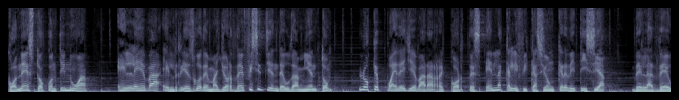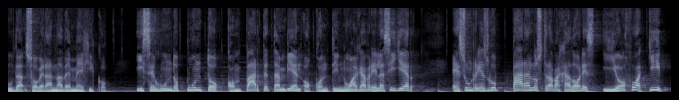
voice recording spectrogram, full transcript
Con esto continúa, eleva el riesgo de mayor déficit y endeudamiento, lo que puede llevar a recortes en la calificación crediticia de la deuda soberana de México. Y segundo punto, comparte también o continúa Gabriela Siller, es un riesgo para los trabajadores. Y ojo aquí,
